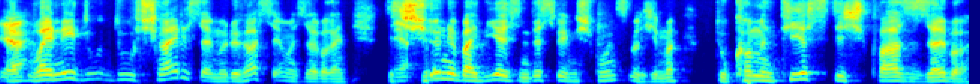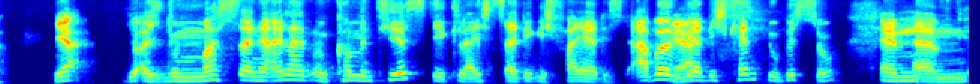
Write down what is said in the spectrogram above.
Ja. Weil nee, du, du schneidest ja immer, du hörst ja immer selber rein. Das ja. Schöne bei dir ist, und deswegen schmunzel ich immer, du kommentierst dich quasi selber. Ja. Also du machst deine Einleitung und kommentierst die gleichzeitig, ich feiere dich. Aber ja. wer dich kennt, du bist so. Ähm, ähm,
